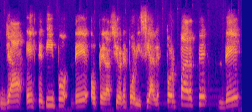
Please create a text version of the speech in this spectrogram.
ya este tipo de operaciones policiales por parte de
